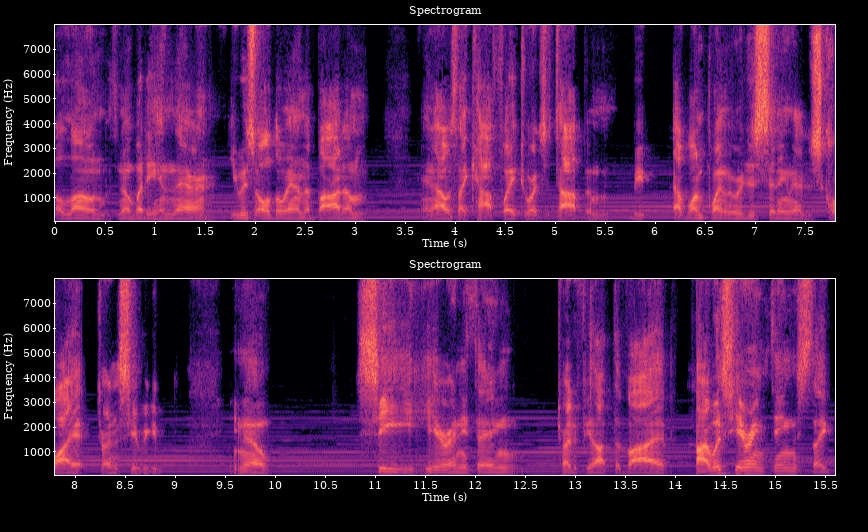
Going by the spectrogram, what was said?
alone with nobody in there. He was all the way on the bottom, and I was like halfway towards the top. And we, at one point, we were just sitting there, just quiet, trying to see if we could, you know, see, hear anything, try to feel out the vibe. I was hearing things like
